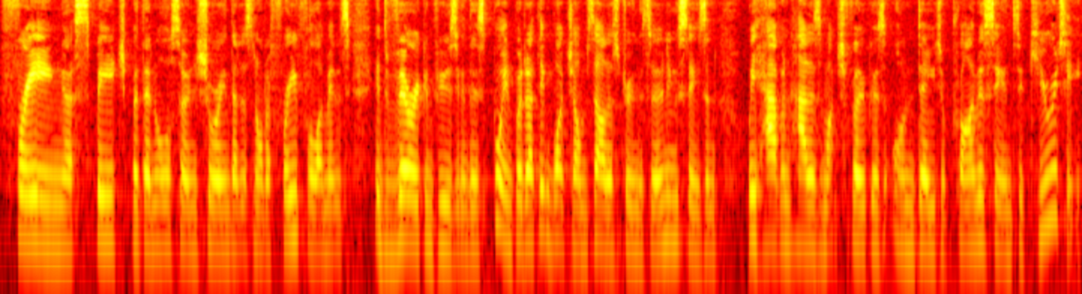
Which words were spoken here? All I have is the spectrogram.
freeing speech, but then also ensuring that it's not a free fall? I mean, it's, it's very confusing at this point. But I think what jumps out is during this earnings season, we haven't had as much focus on data privacy and security.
